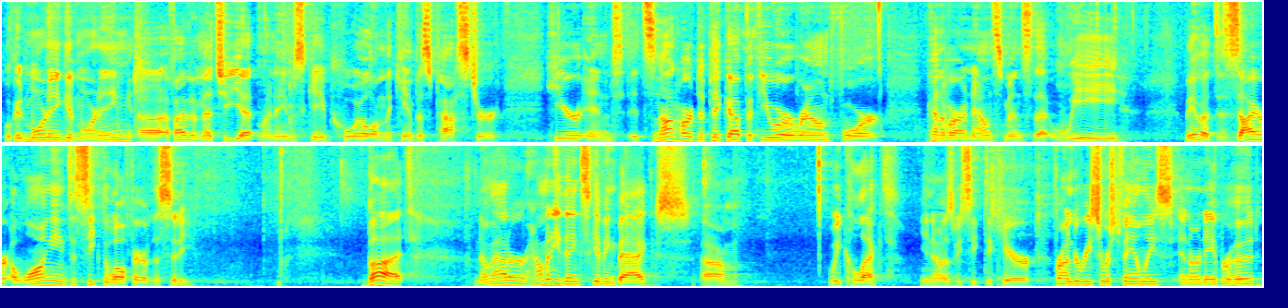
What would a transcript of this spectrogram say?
Well, good morning. Good morning. Uh, if I haven't met you yet, my name's Gabe Coyle. I'm the campus pastor here, and it's not hard to pick up if you were around for kind of our announcements that we we have a desire, a longing to seek the welfare of the city. But no matter how many Thanksgiving bags um, we collect, you know, as we seek to care for under-resourced families in our neighborhood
